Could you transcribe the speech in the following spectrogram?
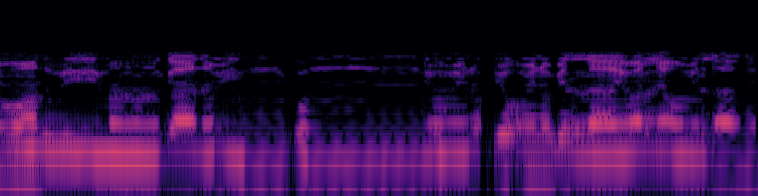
يوعد به من كان منكم يؤمن, يؤمن بالله واليوم الآخر.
